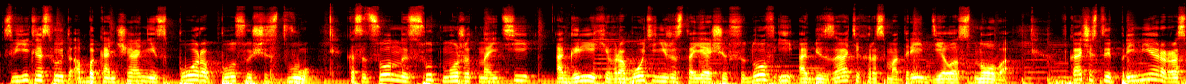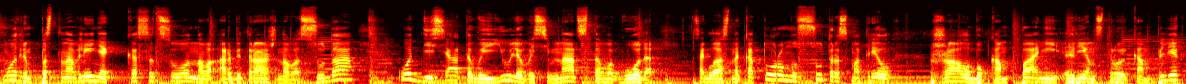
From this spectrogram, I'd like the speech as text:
свидетельствуют об окончании спора по существу. Кассационный суд может найти огрехи в работе нижестоящих судов и обязать их рассмотреть дело снова. В качестве примера рассмотрим постановление Кассационного арбитражного суда от 10 июля 2018 года, согласно которому суд рассмотрел жалобу компании «Ремстройкомплект»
